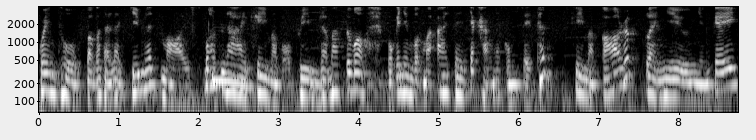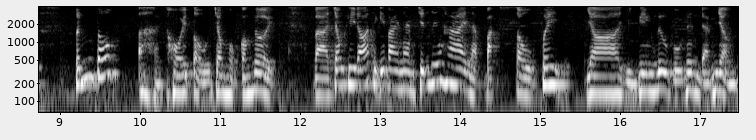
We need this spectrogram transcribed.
quen thuộc và có thể là chiếm hết mọi spotlight khi mà bộ phim ra mắt đúng không? Một cái nhân vật mà ai xem chắc hẳn là cũng sẽ thích khi mà có rất là nhiều những cái tính tốt à, hội tụ trong một con người. Và trong khi đó thì cái vai nam chính thứ hai là Bạch Sầu Phi do diễn viên Lưu Vũ Ninh đảm nhận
